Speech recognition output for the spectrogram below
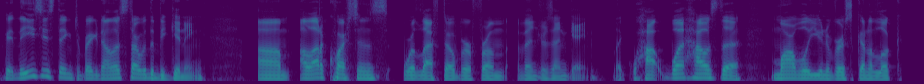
Okay, the easiest thing to break down. Let's start with the beginning. Um, a lot of questions were left over from Avengers Endgame. Like how what how's the Marvel universe gonna look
